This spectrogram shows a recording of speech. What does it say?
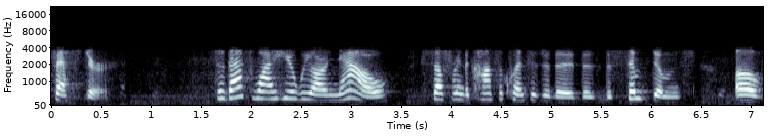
fester. So that's why here we are now suffering the consequences or the, the, the symptoms of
